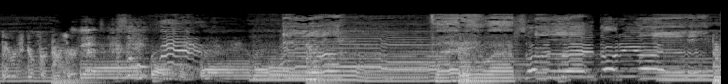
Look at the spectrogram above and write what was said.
Here's your producer. Sophie! Fetty So 1738.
